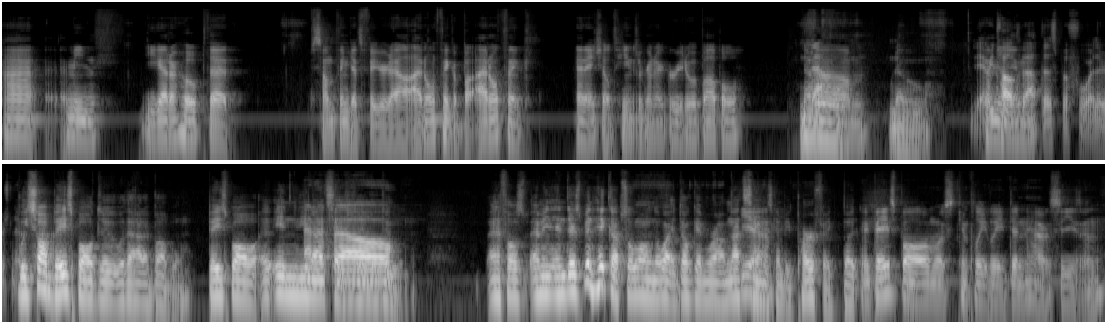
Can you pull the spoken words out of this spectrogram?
Uh, I mean, you gotta hope that something gets figured out. I don't think a bu- I don't think NHL teams are gonna agree to a bubble. No, No. Um, no. Yeah, I we talked about this before. There's no We saw baseball do it without a bubble. Baseball in the United States NFL's. I mean, and there's been hiccups along the way. Don't get me wrong. I'm not saying it's going to be perfect, but mean, baseball almost completely didn't have a season.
